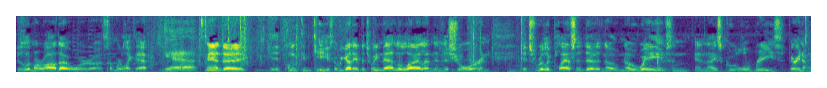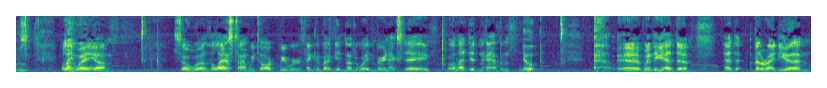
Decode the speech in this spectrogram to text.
Islamorada or uh, somewhere like that. Yeah. And uh, it Pumpkin Key. So we got in between that little island and the shore, and it's really placid. Uh, no, no waves, and, and nice, cool little breeze. Very nice. Well, anyway, um, so uh, the last time we talked, we were thinking about getting underway the very next day. Well, that didn't happen. Nope. Uh, Wendy had uh, had a better idea, and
